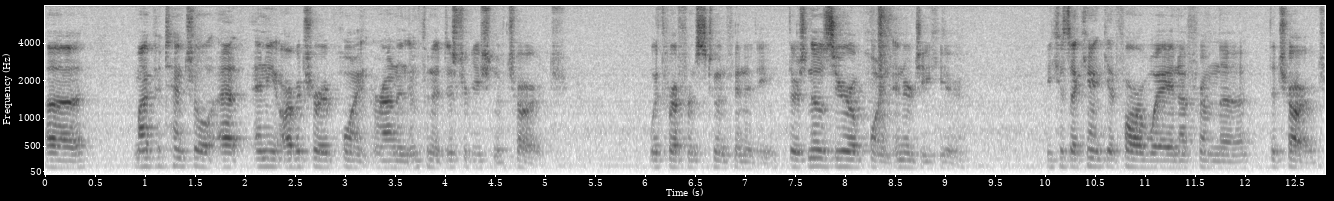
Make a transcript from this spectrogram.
uh, my potential at any arbitrary point around an infinite distribution of charge with reference to infinity. There's no zero point energy here because I can't get far away enough from the, the charge.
